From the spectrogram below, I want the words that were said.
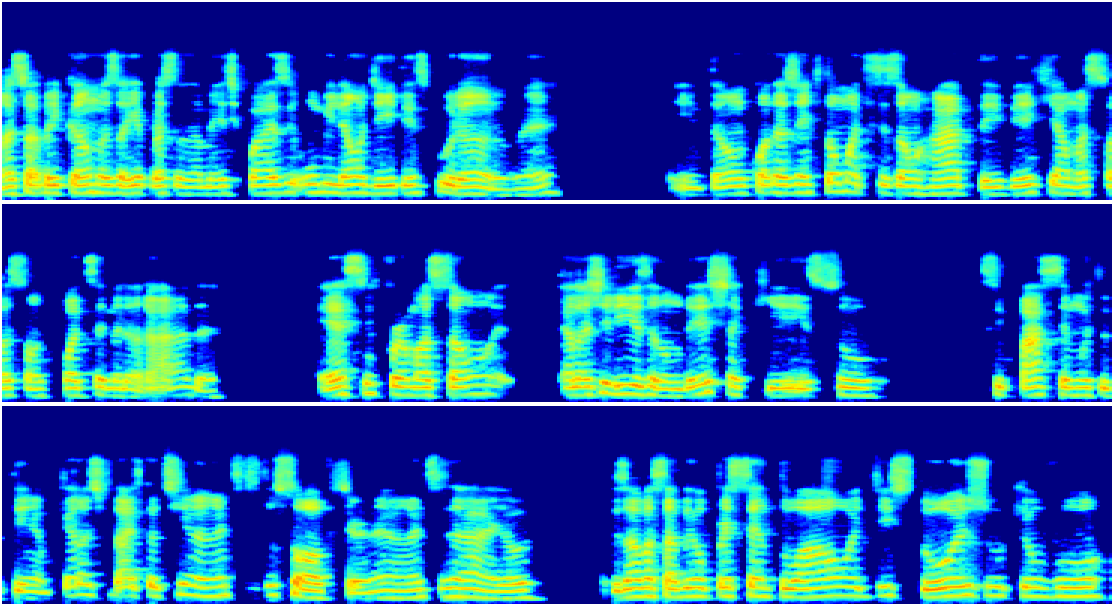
nós fabricamos aí aproximadamente quase um milhão de itens por ano, né? Então, quando a gente toma uma decisão rápida e vê que há uma situação que pode ser melhorada, essa informação ela agiliza, não deixa que isso se passe muito tempo. Que era a atividade que eu tinha antes do software, né? Antes ah, eu precisava saber o percentual de estojo que eu vou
